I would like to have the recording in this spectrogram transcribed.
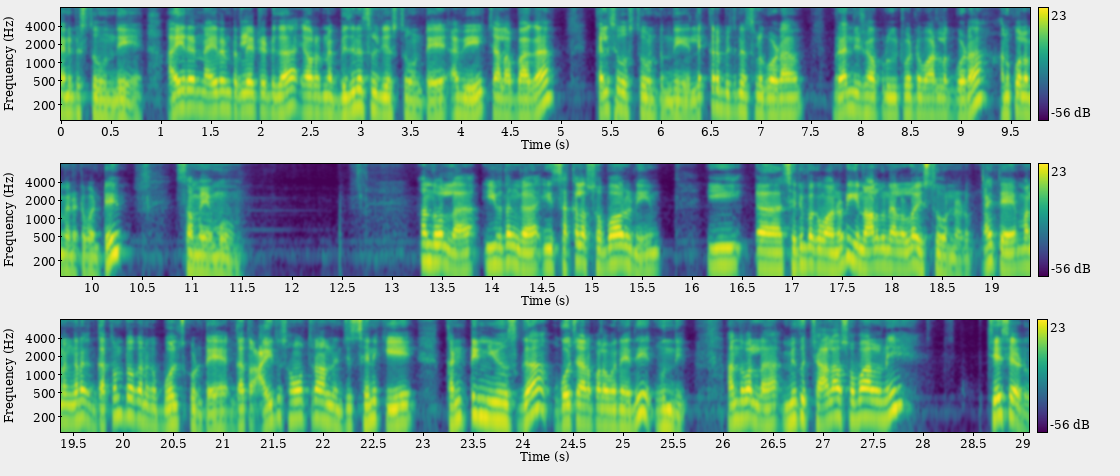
కనిపిస్తూ ఉంది. ఐరన్ ఐరన్ రిలేటెడ్గా ఎవరైనా బిజినెస్లు చేస్తూ ఉంటే అవి చాలా బాగా కలిసి వస్తూ ఉంటుంది. లిక్కర్ బిజినెస్లు కూడా బ్రాందీ షాపులు ఇటువంటి వాళ్ళకు కూడా అనుకూలమైనటువంటి సమయము. అందువల్ల ఈ విధంగా ఈ సకల శుభాలుని ఈ శని భగవానుడు ఈ నాలుగు నెలల్లో ఇస్తూ ఉన్నాడు. అయితే మనం కనుక గతంతో కనుక పోల్చుకుంటే గత ఐదు సంవత్సరాల నుంచి శనికి కంటిన్యూస్గా గోచార ఫలం అనేది ఉంది. అందువల్ల మీకు చాలా శుభాలని చేశాడు.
